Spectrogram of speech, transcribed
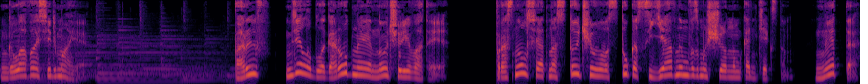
Глава седьмая. Порыв — дело благородное, но чреватое. Проснулся от настойчивого стука с явным возмущенным контекстом. Нетта,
